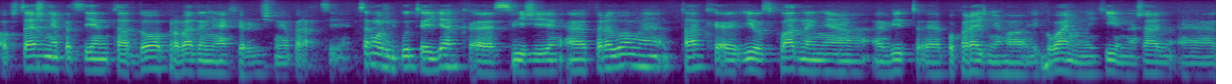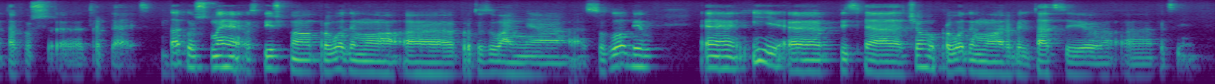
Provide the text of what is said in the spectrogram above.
обстеження пацієнта до проведення хірургічної операції. Це можуть бути як е, свіжі е, переломи, так е, і ускладнення від попереднього лікування, які, на жаль, також трапляються. Також ми успішно проводимо протезування суглобів. І після чого проводимо реабілітацію пацієнтів.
